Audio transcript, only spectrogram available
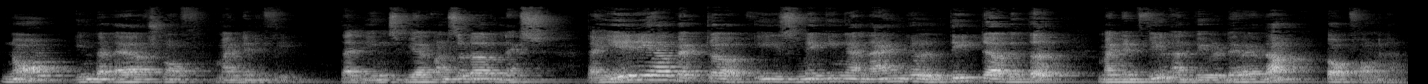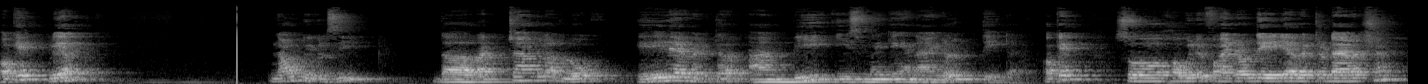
not in the direction of magnetic field. That means we are consider next the area vector is making an angle theta with the magnetic field and we will derive the torque formula. Okay, clear? Now we will see the rectangular loop area vector and B is making an angle theta. Okay, so how will you find out the area vector direction?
